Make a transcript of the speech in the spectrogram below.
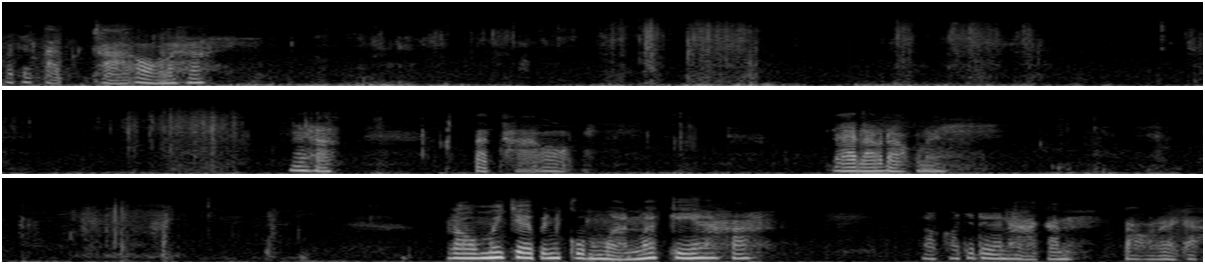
ก็จะตัดขาออกนะคะ นี่ค่ะ ตัดขาออก ได้แล้วดอกหนึ่งเราไม่เจอเป็นกลุ่มเหมือนเมื่อกี้นะคะ เราก็จะเดินหากันต่อเลยค่ะ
